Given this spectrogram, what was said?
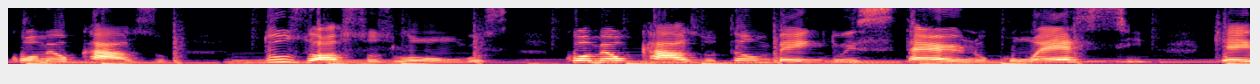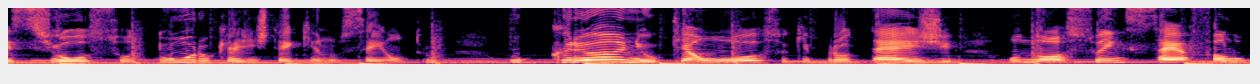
como é o caso dos ossos longos, como é o caso também do externo com S, que é esse osso duro que a gente tem aqui no centro, o crânio, que é um osso que protege o nosso encéfalo,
